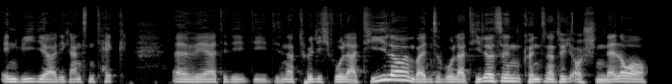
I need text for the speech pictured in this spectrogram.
Nvidia, die ganzen Tech-Werte, die, die, die sind natürlich volatiler. Und weil sie volatiler sind, können sie natürlich auch schneller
